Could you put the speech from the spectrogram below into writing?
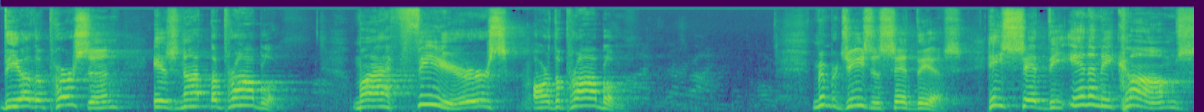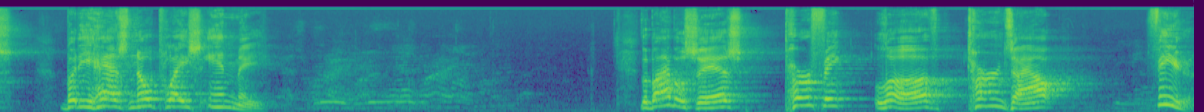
The other person is not the problem. My fears are the problem. Remember, Jesus said this He said, The enemy comes, but he has no place in me. The Bible says, perfect love turns out fear.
